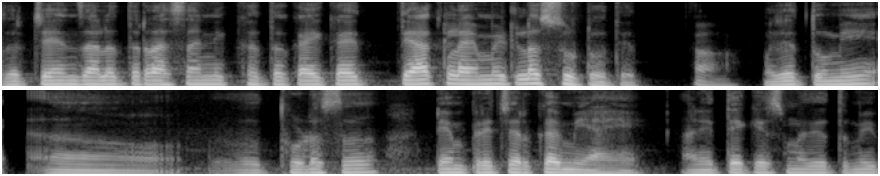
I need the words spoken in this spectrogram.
जर चेंज झालं तर रासायनिक खतं काही काही त्या क्लायमेटला सूट होते हा. म्हणजे तुम्ही अ, थोडंसं टेम्परेचर कमी आहे आणि त्या केसमध्ये तुम्ही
